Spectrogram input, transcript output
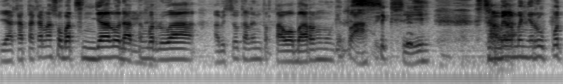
ya katakanlah sobat senja lo datang berdua. Habis itu kalian tertawa bareng mungkin tuh asik. sih. Sambil menyeruput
